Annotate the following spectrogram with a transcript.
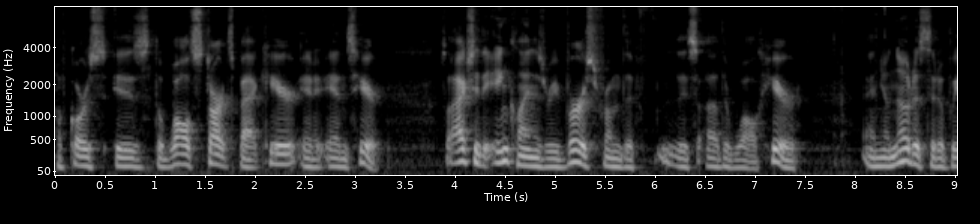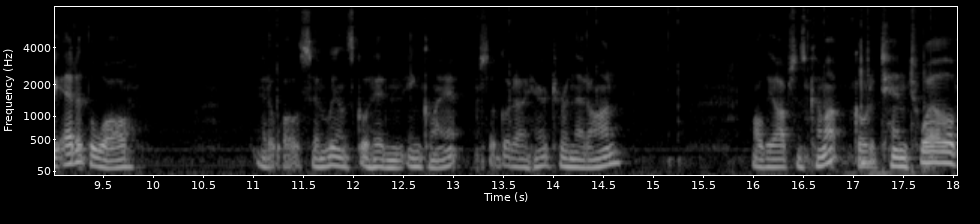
of course, is the wall starts back here and it ends here. So actually the incline is reversed from the, this other wall here. And you'll notice that if we edit the wall, edit wall assembly, let's go ahead and incline it. So go down here, turn that on. All the options come up, go to 1012.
